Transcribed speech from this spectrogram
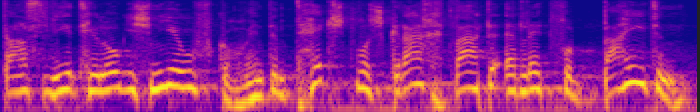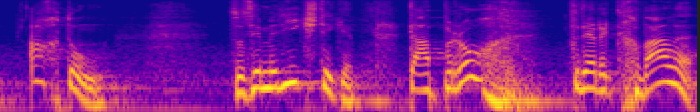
Das wird theologisch nie aufgehen. Wenn dem Text was gerecht werden, er redet von beiden. Achtung! So sind wir eingestiegen. Der Bruch von dieser Quelle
